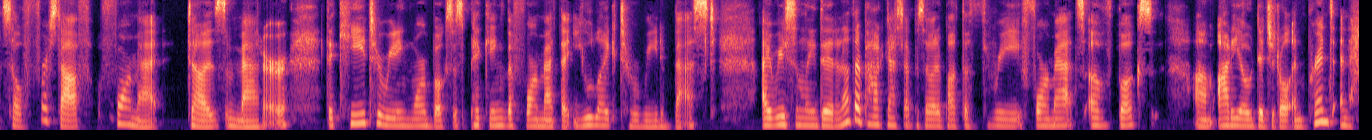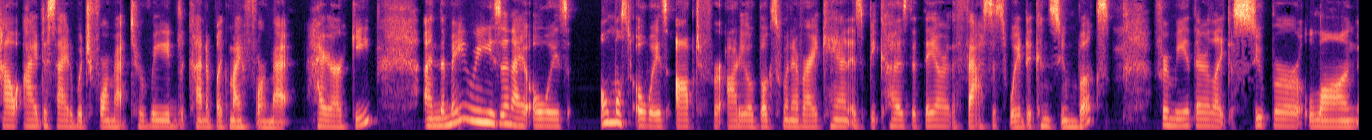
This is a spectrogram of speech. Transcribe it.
So, first off, format does matter. The key to reading more books is picking the format that you like to read best. I recently did another podcast episode about the three formats of books um, audio, digital, and print, and how I decide which format to read, kind of like my format hierarchy. And the main reason I always almost always opt for audiobooks whenever I can is because that they are the fastest way to consume books. For me, they're like super long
